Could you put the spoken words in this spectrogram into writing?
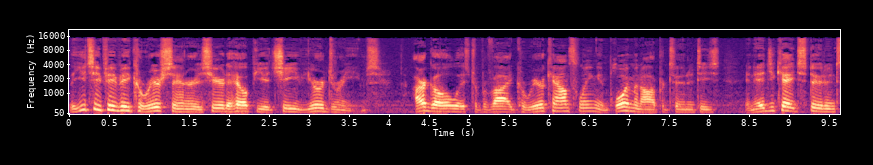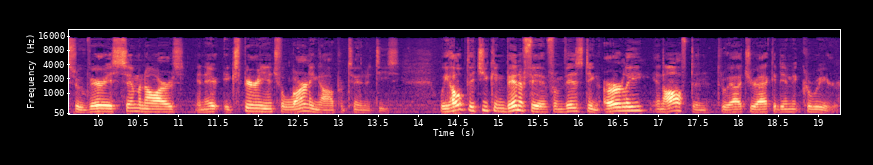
The UTPB Career Center is here to help you achieve your dreams. Our goal is to provide career counseling, employment opportunities, and educate students through various seminars and experiential learning opportunities. We hope that you can benefit from visiting early and often throughout your academic career.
